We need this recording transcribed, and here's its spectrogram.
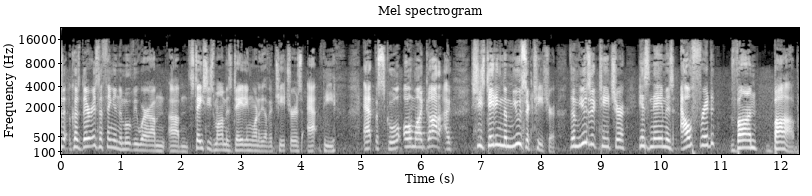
Because there is a thing in the movie where um, um Stacy's mom is dating one of the other teachers at the at the school. Oh my god, I she's dating the music teacher. The music teacher, his name is Alfred von Bob.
